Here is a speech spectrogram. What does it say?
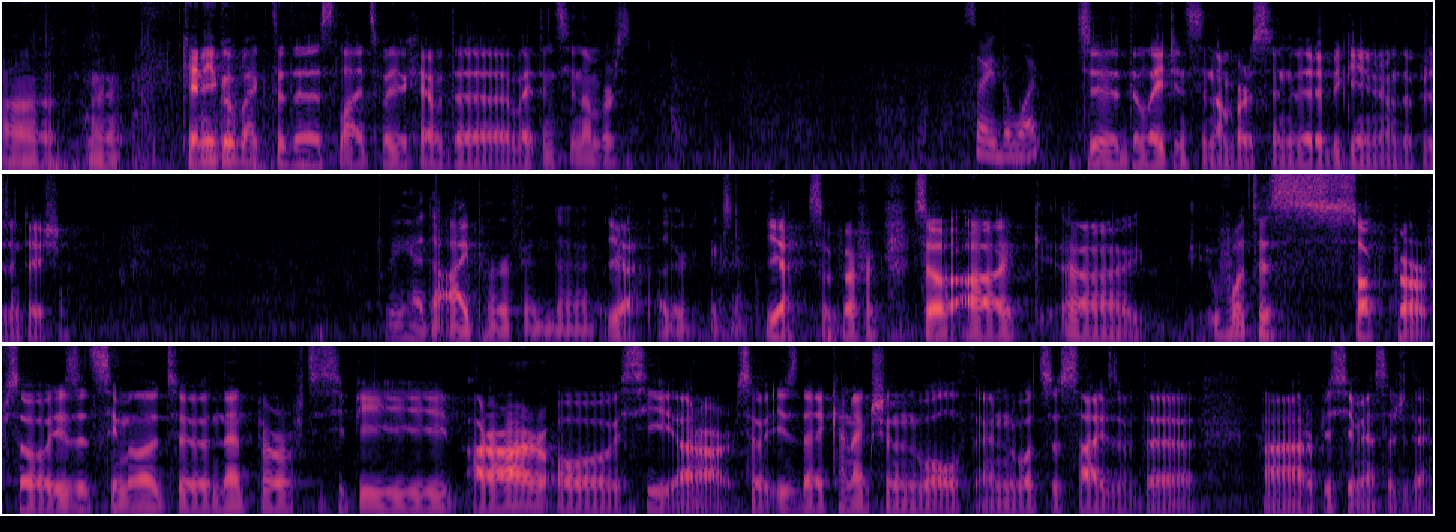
Uh, uh, can you go back to the slides where you have the latency numbers? Sorry, the what? To the latency numbers in the very beginning of the presentation. We had the iPerf and the yeah. other example. Yeah, so perfect. So uh, uh what is sockperf? So is it similar to NetPerf TCP RR or CRR? So is there a connection involved and what's the size of the uh, RPC message there?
